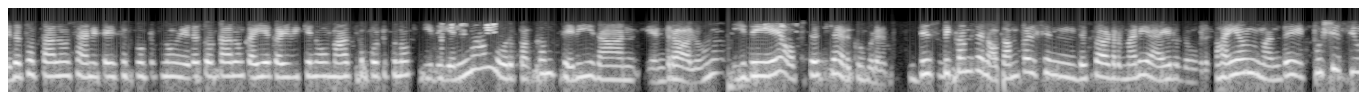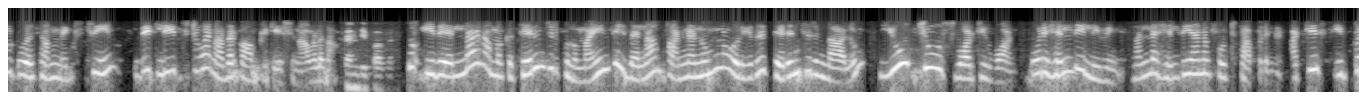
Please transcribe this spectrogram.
எதை தொட்டாலும் சானிடைசர் போட்டுக்கணும் எதை தொட்டாலும் கையை கழுவிக்கணும் மாஸ்க் போட்டுக்கணும். இது எல்லாம் ஒரு பக்கம் சரிதான் என்றாலும் இதையே ஆப்சஸ்டா இருக்கக்கூடாது. This becomes an compulsion disorder மாதிரி ஆயிருது உங்களுக்கு. பயம் வந்து it pushes you to some extreme it leads to another complication அவ்வளவுதான் கண்டிப்பா ஸோ இதெல்லாம் நமக்கு தெரிஞ்சிருக்கணும். மைண்ட் இதெல்லாம் பண்ணணும்னு ஒரு இது தெரிஞ்சிருந்தாலும் you choose what you want ஒரு ஹெல்தி லிவிங் நல்ல ஹெல்தியான ஃபுட் சாப்பிடுங்க. அட்லீஸ்ட் இப்போ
